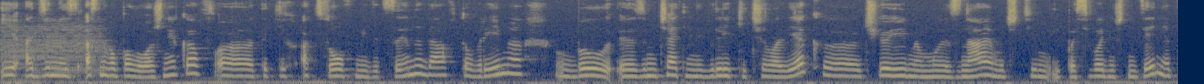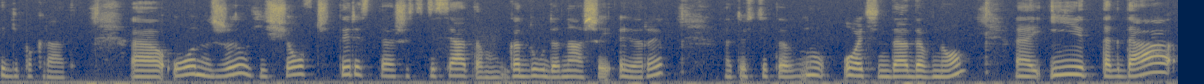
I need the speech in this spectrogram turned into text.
и один из основоположников, э, таких отцов медицины, да, в то время был э, замечательный великий человек, чье имя мы знаем и чтим и по сегодняшний день, это Гиппократ. Он жил еще в 460 году до нашей эры, то есть это ну, очень да, давно. Э, и тогда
